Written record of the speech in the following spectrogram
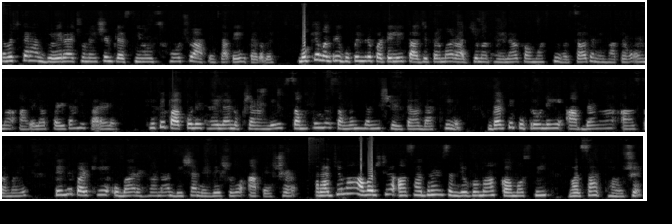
નમસ્કાર, આપ જોઈ રહ્યા છો નેશન પ્લસ ન્યૂઝ. હું છું આપની સાથે હેતલ દવે મુખ્યમંત્રી ભૂપેન્દ્ર પટેલે તાજેતરમાં રાજ્યમાં થયેલા કમોસમી વરસાદ અને વાતાવરણમાં આવેલા પલટાને કારણે ખેતી પાકોને થયેલા નુકસાન અંગે સંપૂર્ણ સંવેદનશીલતા દાખવીને ધરતીપુત્રોને આપદાના આ સમયે તેને પડખે ઊભા રહેવાના દિશા નિર્દેશો આપ્યા છે. રાજ્યમાં આ વર્ષે અસાધારણ સંજોગોમાં કમોસમી વરસાદ થયો છે.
